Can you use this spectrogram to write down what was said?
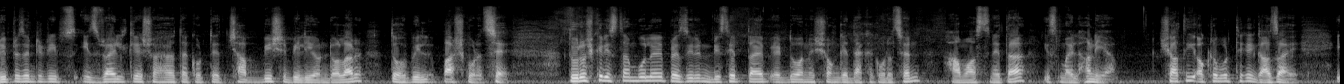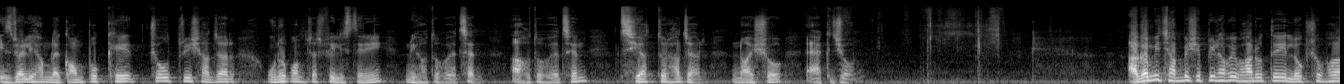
রিপ্রেজেন্টেটিভস ইসরায়েলকে সহায়তা করতে ২৬ বিলিয়ন ডলার তহবিল পাশ করেছে। তুরস্কের ইস্তাম্বুলে প্রেসিডেন্ট রিসেপ তাইব এরদোয়ানের সঙ্গে দেখা করেছেন হামাস নেতা ইসমাইল হানিয়া। সাতই অক্টোবর থেকে গাজায় ইসরায়েলি হামলায় কমপক্ষে চৌত্রিশ হাজার উনপঞ্চাশ ফিলিস্তিনি নিহত হয়েছেন। আহত হয়েছেন ছিয়াত্তর হাজার নয়শো এক জন। আগামী ছাব্বিশ এপ্রিল হবে ভারতে লোকসভা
